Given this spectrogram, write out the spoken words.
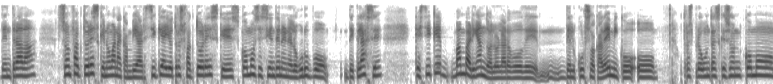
de entrada son factores que no van a cambiar. Sí que hay otros factores que es cómo se sienten en el grupo de clase que sí que van variando a lo largo del curso académico o otras preguntas que son cómo,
